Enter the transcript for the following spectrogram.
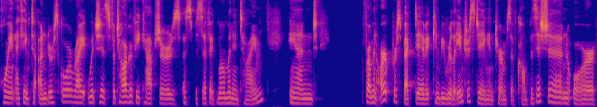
point, I think, to underscore, right? Which is photography captures a specific moment in time. And from an art perspective, it can be really interesting in terms of composition or,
